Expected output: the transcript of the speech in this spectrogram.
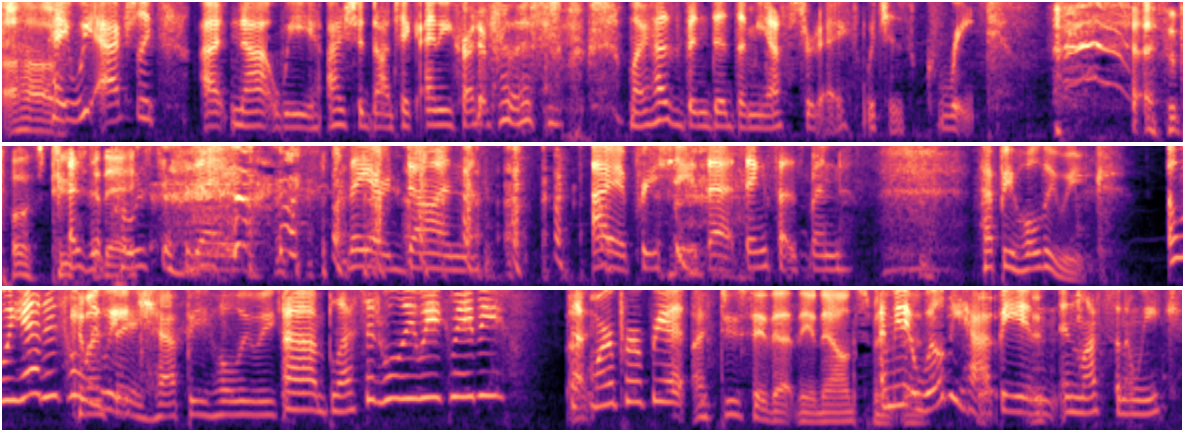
hey, we actually, uh, not we. I should not take any credit for this. My husband did them yesterday, which is great. As opposed to today. As today. opposed to today, they are done. I appreciate that. Thanks, husband. Happy Holy Week. Oh, yeah, it is Can Holy I say Week. Happy Holy Week? uh, blessed Holy Week, maybe. Is that more appropriate? I do say that in the announcement. I mean, it will be happy in, It, in less than a week.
